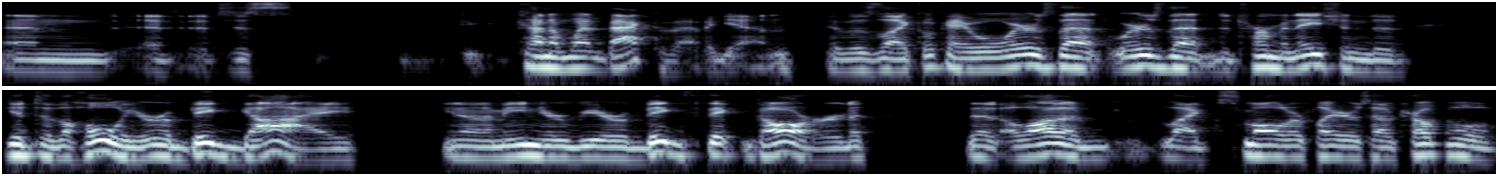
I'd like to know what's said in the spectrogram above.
and it, it just kind of went back to that again. It was like, okay, well, where's that? Where's that determination to get to the hole? You're a big guy, you know what I mean? You're you're a big, thick guard that a lot of like smaller players have trouble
